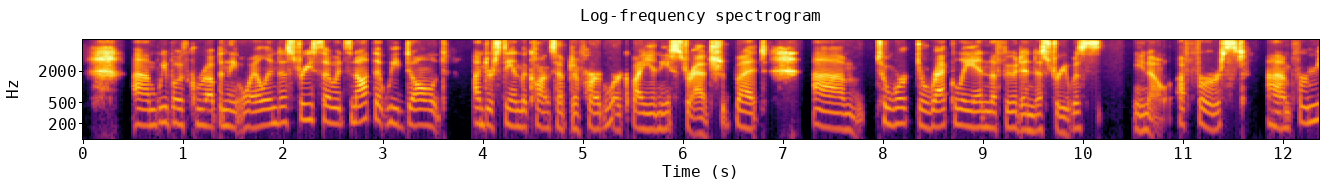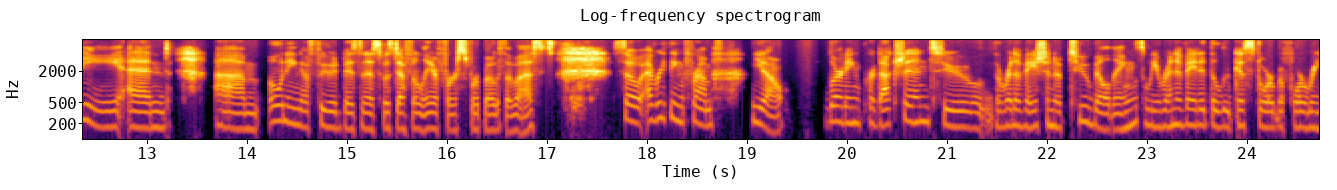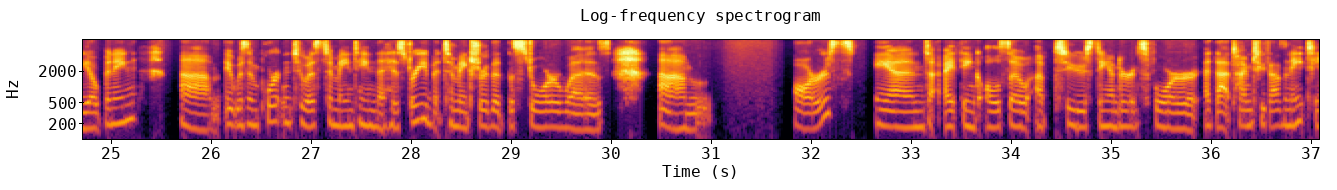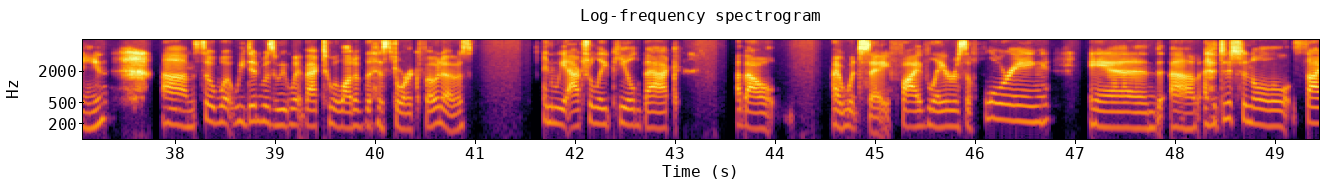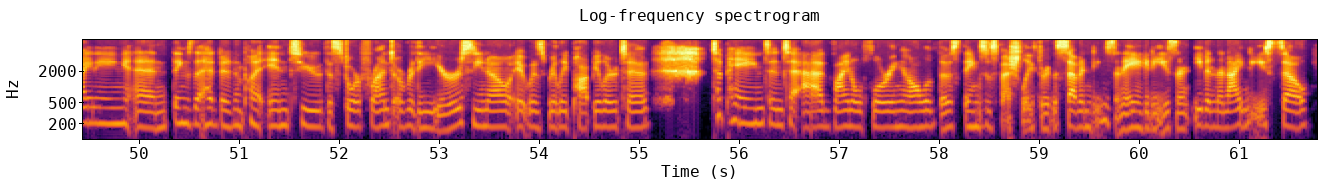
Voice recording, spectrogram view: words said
Um, we both grew up in the oil industry. So it's not that we don't understand the concept of hard work by any stretch, but um, to work directly in the food industry was you know, a first um, for me. And um, owning a food business was definitely a first for both of us. So everything from, you know, learning production to the renovation of two buildings. We renovated the Lucas store before reopening. Um, it was important to us to maintain the history, but to make sure that the store was um, ours and I think also up to standards for at that time 2018. Um, so what we did was we went back to a lot of the historic photos, and we actually peeled back about I would say five layers of flooring and um, additional siding and things that had been put into the storefront over the years. You know, it was really popular to to paint and to add vinyl flooring and all of those things, especially through the 70s and 80s and even the 90s. So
